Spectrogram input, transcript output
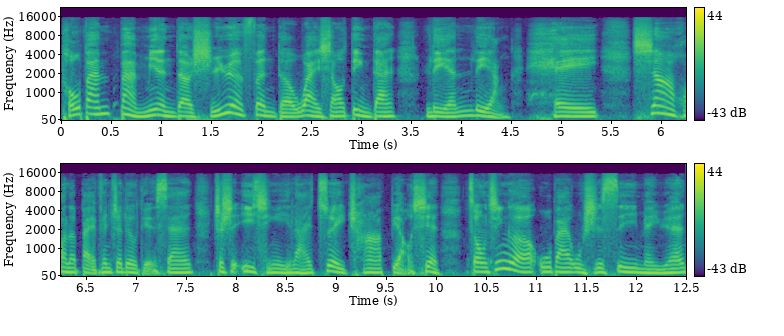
头版版面的十月份的外销订单连两黑，下滑了百分之六点三，这是疫情以来最差表现，总金额五百五十四亿美元。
